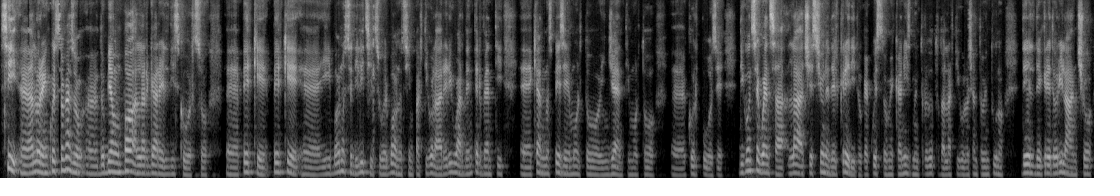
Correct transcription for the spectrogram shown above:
Sì, eh, allora in questo caso eh, dobbiamo un po' allargare il discorso. Eh, perché? Perché eh, i bonus edilizi, il super bonus in particolare, riguarda interventi eh, che hanno spese molto ingenti, molto eh, corpose. Di conseguenza la cessione del credito, che è questo meccanismo introdotto dall'articolo 121 del decreto rilancio,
